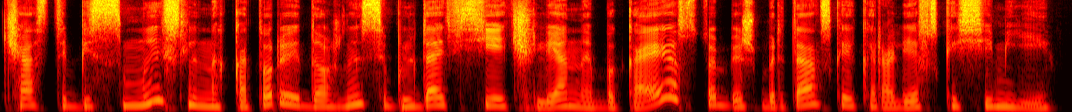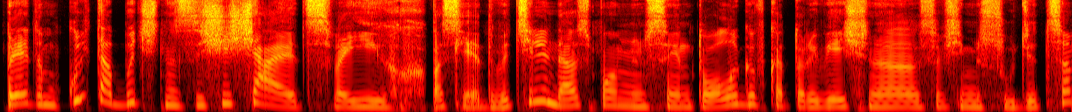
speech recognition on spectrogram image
часто бессмысленных, которые должны соблюдать все члены БКС, то бишь британской королевской семьи. При этом культ обычно защищает своих последователей, да, вспомним саентологов, которые вечно со всеми судятся.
